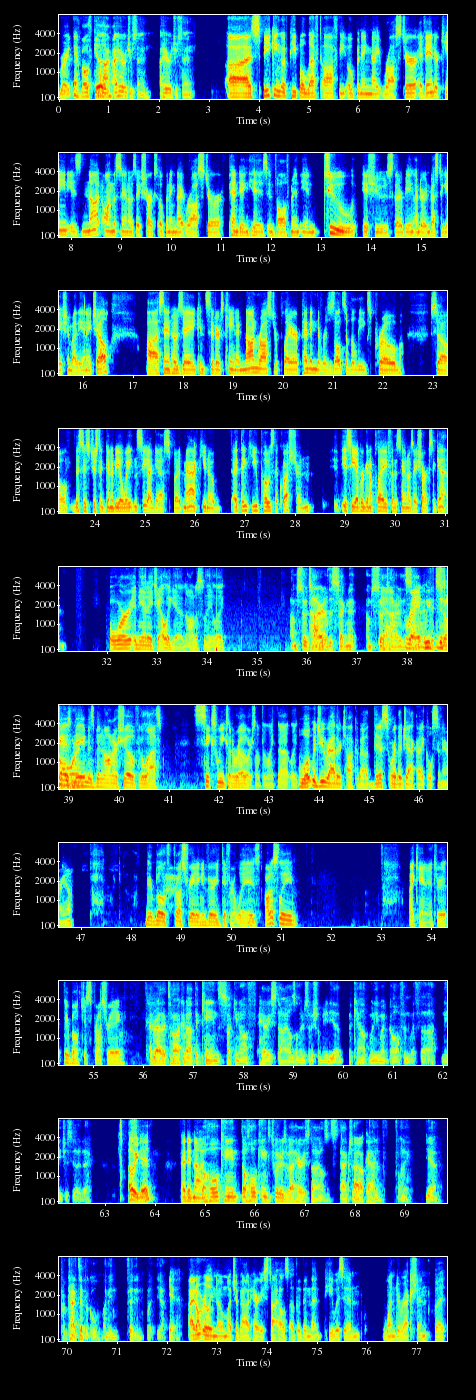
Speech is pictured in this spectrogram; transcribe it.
right. Yeah. they're both No, good. I, I hear what you're saying. I hear what you're saying. Uh, speaking of people left off the opening night roster, Evander Kane is not on the San Jose Sharks opening night roster, pending his involvement in two issues that are being under investigation by the NHL. Uh, San Jose considers Kane a non roster player, pending the results of the league's probe. So this is just going to be a wait and see, I guess. But Mac, you know, I think you posed the question: Is he ever going to play for the San Jose Sharks again? Or in the NHL again, honestly. Like I'm so tired of this segment. I'm so yeah, tired of this right. segment. We've It's this so guy's boring. name has been on our show for the last six weeks in a row or something like that. Like What would you rather talk about, this or the Jack Eichel scenario? they're both frustrating in very different ways. Honestly, I can't answer it. They're both just frustrating. I'd rather talk about the Canes sucking off Harry Styles on their social media account when he went golfing with uh Necas the other day. Oh, he did? I did not. The whole Kane, the whole Canes Twitter is about Harry Styles. It's actually Oh, okay. kind of funny. Yeah, kind of typical. I mean, fitting, but yeah. yeah. I don't really know much about Harry Styles other than that he was in One Direction, but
